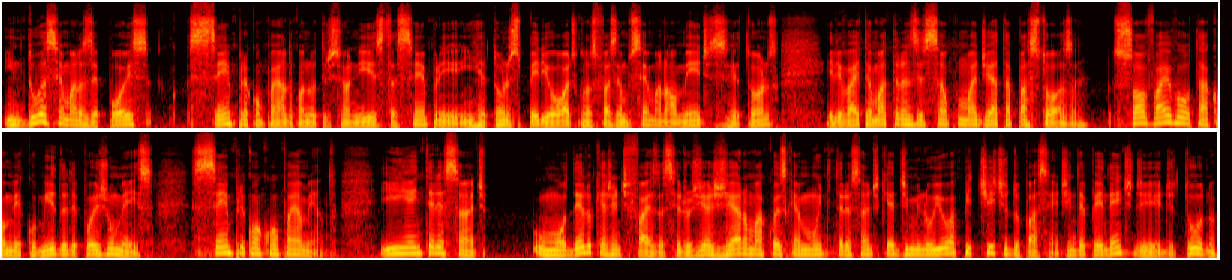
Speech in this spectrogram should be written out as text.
Em duas semanas depois, sempre acompanhado com a nutricionista, sempre em retornos periódicos, nós fazemos semanalmente esses retornos, ele vai ter uma transição para uma dieta pastosa. Só vai voltar a comer comida depois de um mês, sempre com acompanhamento. E é interessante, o modelo que a gente faz da cirurgia gera uma coisa que é muito interessante, que é diminuir o apetite do paciente. Independente de, de tudo,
